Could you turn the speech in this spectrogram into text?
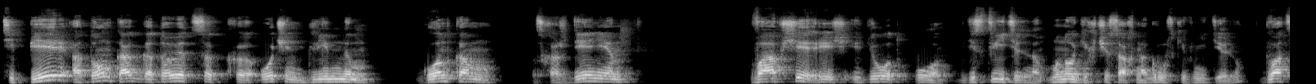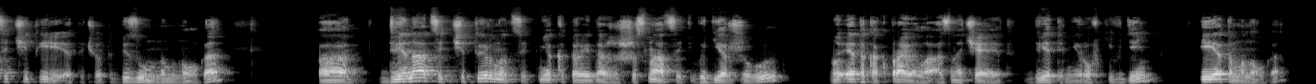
Теперь о том, как готовиться к очень длинным гонкам, восхождениям. Вообще речь идет о действительно многих часах нагрузки в неделю. 24 – это что-то безумно много. 12, 14, некоторые даже 16 выдерживают – но это, как правило, означает две тренировки в день, и это много.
